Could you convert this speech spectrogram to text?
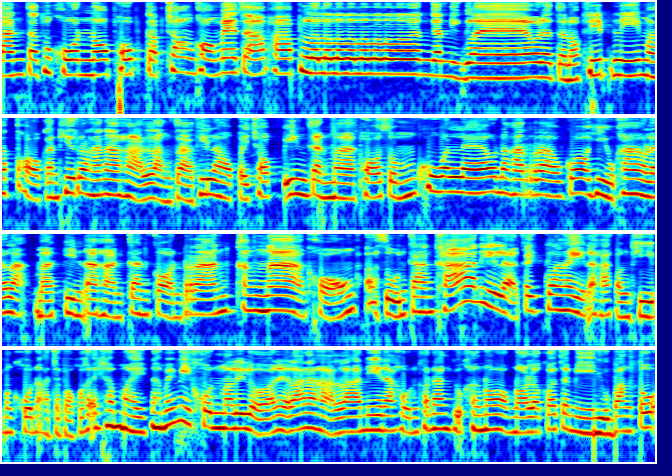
กันจ้าทุกคนเนาะพบกับช่องของแม่จ้าพาเพลินๆกันอีกแล้วนะจ๊ะเนาะทริปนี้มาต่อกันที่ร้านอาหารหลังจากที่เราไปช้อปปิ้งกันมา พอสมควรแล้วนะคะ เราก็หิวข้าวแล้วล่ะ มากินอาหารกันก่อนร้านข้างหน้าของศูนย์การค้านี่แหละใกล้ๆนะคะ บางทีบางคนอาจจะบอกว่าเอ๊ะทำไมนะไม่มีคนมาเลยเหรอเนี่ยร้านอาหารร้านนี้นะคนเขานั่งอยู่ข้างนอกเนาะแล้วก็จะมีอยู่บางโต๊ะ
